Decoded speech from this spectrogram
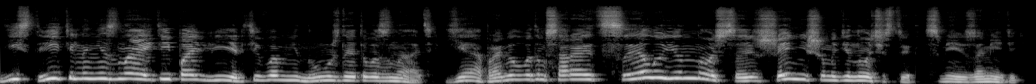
Действительно не знаете, и поверьте, вам не нужно этого знать. Я провел в этом сарае целую ночь в совершеннейшем одиночестве, смею заметить,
